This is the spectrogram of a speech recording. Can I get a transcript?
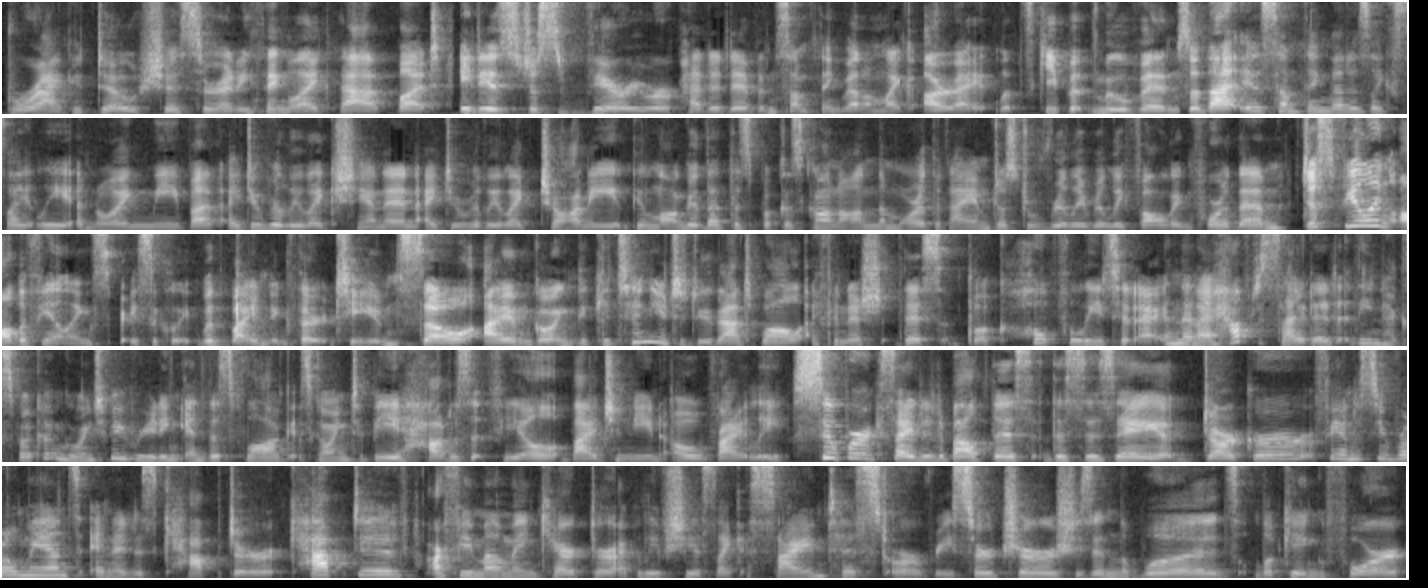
braggadocious or anything like that, but it is just very repetitive and something that I'm like, all right, let's keep it moving. So that is something that is like slightly annoying me, but I do really like Shannon. I do really like Johnny. The longer that this book has gone on, the more that I am just really, really falling for them. Just feeling all the feelings basically with Binding 13. So I am going to continue to do that while I finish this book, hopefully today. And then I have decided the next book I'm going to be reading in this vlog is going to be How Does It Feel by Jeneane O'Riley. Super excited about this. This is a darker fantasy romance and it is Captor Captive. Our female main character, I believe she is like a scientist or a researcher. She's in the woods looking for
